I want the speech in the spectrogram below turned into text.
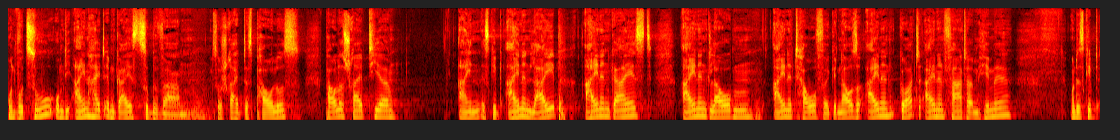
Und wozu? Um die Einheit im Geist zu bewahren. So schreibt es Paulus. Paulus schreibt hier, ein, es gibt einen Leib, einen Geist, einen Glauben, eine Taufe, genauso einen Gott, einen Vater im Himmel. Und es gibt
